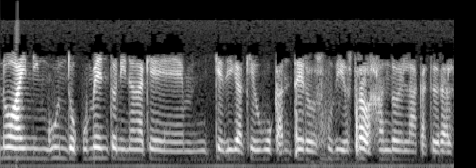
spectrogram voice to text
no hay ningún documento ni nada que, que diga que hubo canteros judíos trabajando en la catedral.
